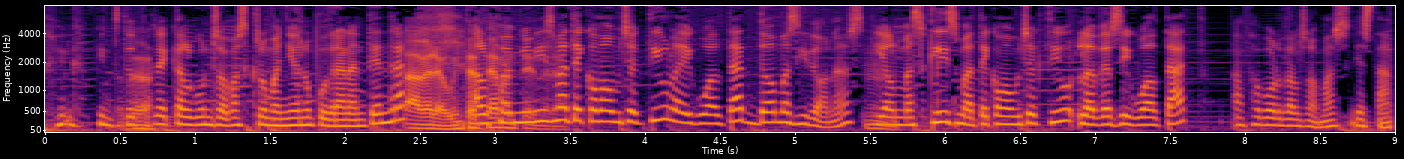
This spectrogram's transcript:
fins i tot crec que alguns homes cromanyó no podran entendre. A veure, el feminisme entendre. té com a objectiu la igualtat d'homes i dones mm. i el masclisme té com a objectiu la desigualtat a favor dels homes. Ja està.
